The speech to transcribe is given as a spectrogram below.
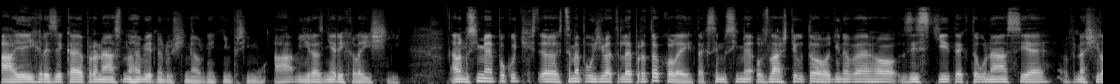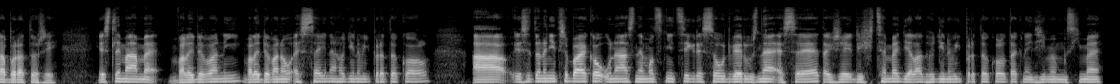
a jejich rizika je pro nás mnohem jednodušší na urgentním příjmu a výrazně rychlejší. Ale musíme, pokud eh, chceme používat tyhle protokoly, tak si musíme obzvláště u toho hodinového zjistit, jak to u nás je v naší laboratoři. Jestli máme validovaný, validovanou esej na hodinový protokol a jestli to není třeba jako u nás v nemocnici, kde jsou dvě různé eseje, takže když chceme dělat hodinový protokol, tak nejdříve musíme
